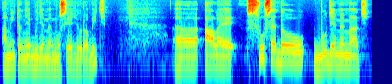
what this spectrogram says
a my to nebudeme musieť urobiť. E, ale susedov budeme mať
